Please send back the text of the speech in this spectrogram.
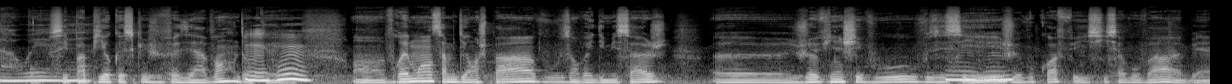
Ah ouais. C'est pas pire que ce que je faisais avant. Donc Mhm. euh, en- vraiment, ça me dérange pas. Vous envoyez des messages. Euh, je viens chez vous, vous essayez, Mhm. je vous coiffe et si ça vous va, eh bien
